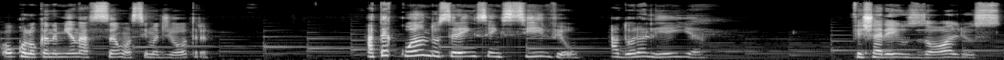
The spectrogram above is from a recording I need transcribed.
ou colocando a minha nação acima de outra? Até quando serei insensível à dor alheia? Fecharei os olhos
